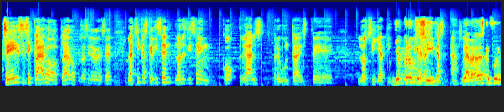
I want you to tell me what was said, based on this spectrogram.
Sí, sí, sí, claro, claro, pues así debe de ser. Las chicas que dicen, no les dicen co-gals, pregunta este los Sillati. Yo creo que sí. Chicas, ah, sí. La verdad es que fue,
